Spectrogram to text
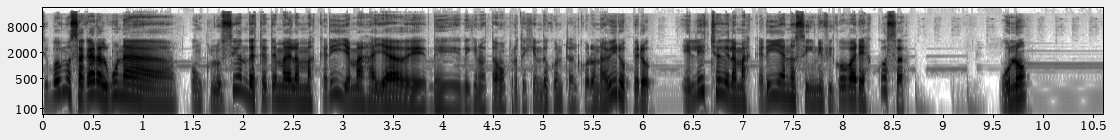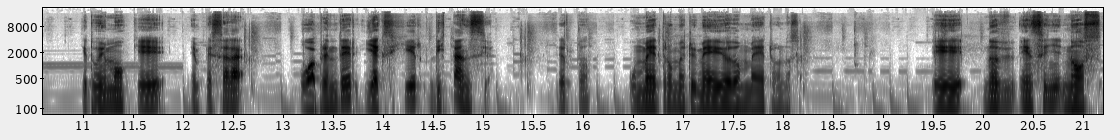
si podemos sacar alguna conclusión de este tema de las mascarillas, más allá de, que nos estamos protegiendo contra el coronavirus, pero el hecho de la mascarilla nos significó varias cosas. Uno, que tuvimos que empezar a o aprender y a exigir distancia, ¿cierto? Un metro, un metro y medio, dos metros, no sé. Eh, nos, nos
